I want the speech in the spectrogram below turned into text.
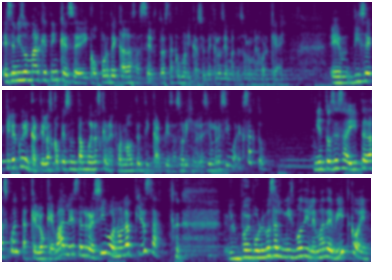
Ese mismo marketing que se dedicó por décadas a hacer toda esta comunicación de que los diamantes son lo mejor que hay. Em, dice que le en Cartier las copias son tan buenas que no hay forma de autenticar piezas originales y el recibo. Exacto. Y entonces ahí te das cuenta que lo que vale es el recibo, no la pieza. Volvemos al mismo dilema de Bitcoin,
